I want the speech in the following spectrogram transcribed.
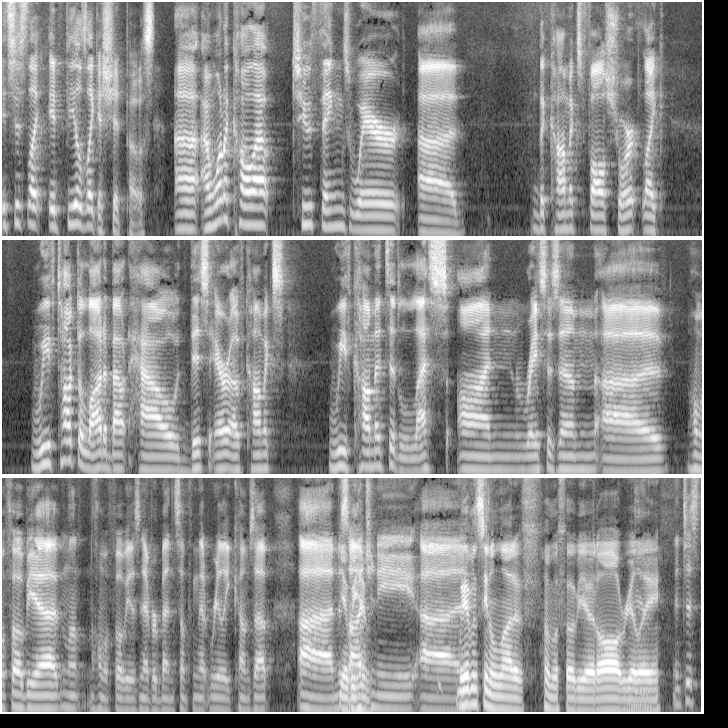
It's just like it feels like a shit post. Uh, I want to call out two things where uh, the comics fall short. Like we've talked a lot about how this era of comics we've commented less on racism, uh, homophobia. Well, homophobia has never been something that really comes up. Uh, Yeah, we have- misogyny. uh, we haven't seen a lot of homophobia at all, really. it just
